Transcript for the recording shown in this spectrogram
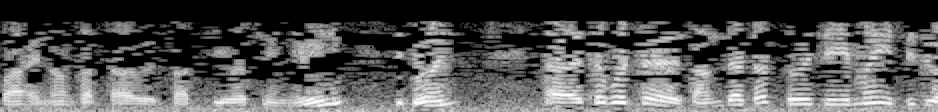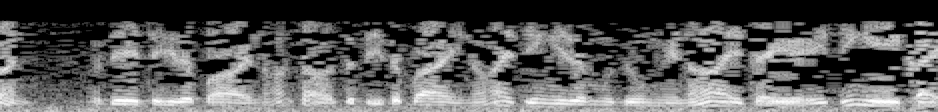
පායනවා කතාව සත්‍ය වශයෙන් නෙවෙයි සිදුවන්නේ. එතකොට සඳටත් ওই දෙයමයි සිදුවන්නේ. උදේ තීර පායනවා තවත තීර පායනවා ඉතින් ඉර මුදුන් වෙනවා ඒක ඉතින් ඒකයි.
